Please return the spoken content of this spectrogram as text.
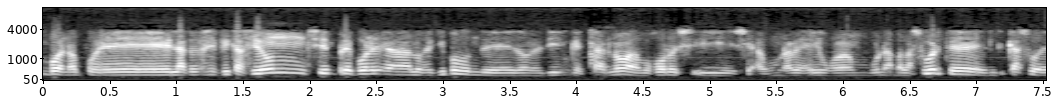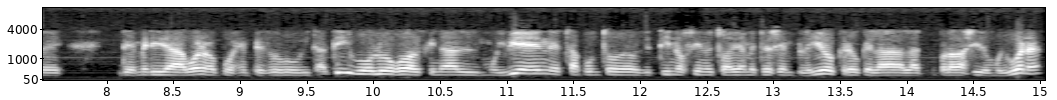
Bueno, pues la clasificación siempre pone a los equipos donde donde tienen que estar, ¿no? A lo mejor si, alguna vez hay una, mala suerte, el caso de, de Mérida, bueno, pues empezó dubitativo, luego al final muy bien, está a punto de tiene opciones todavía meterse en playoff, creo que la temporada ha sido muy buena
